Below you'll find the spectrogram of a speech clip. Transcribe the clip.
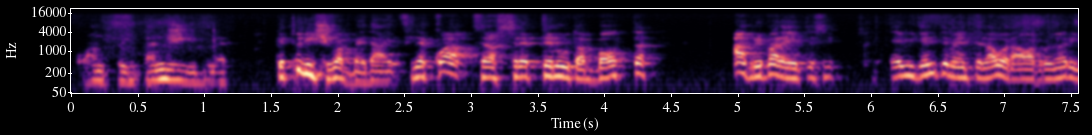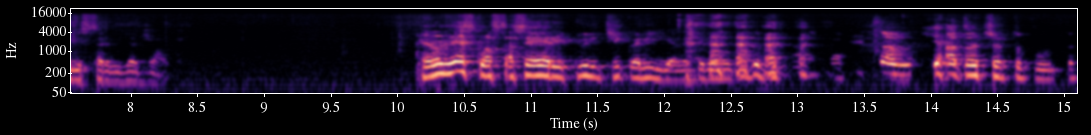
quanto intangibile. Che tu dici, vabbè dai, fino a qua se la l'è tenuta a botta, apri parentesi, evidentemente lavorava per una rivista di videogiochi. E non riescono a sta serie più di 5 righe, perché devo a un certo punto.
